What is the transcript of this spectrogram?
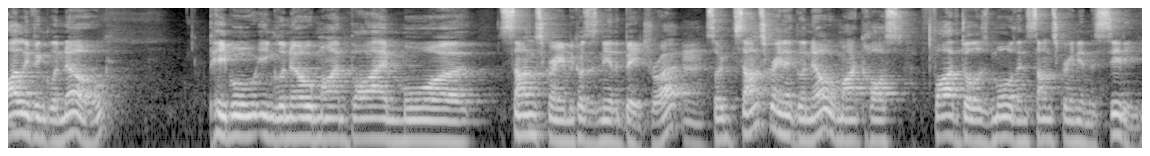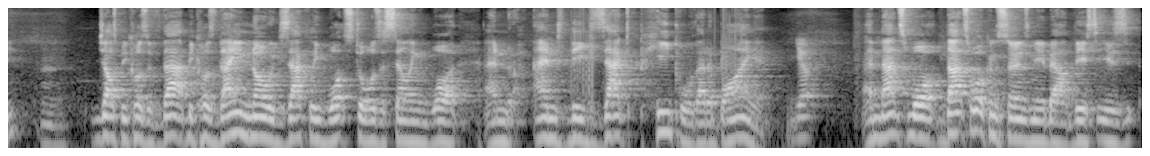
I live in Glenelg. People in Glenelg might buy more sunscreen because it's near the beach, right? So sunscreen at Glenelg might cost five dollars more than sunscreen in the city, just because of that. Because they know exactly what stores are selling what and and the exact people that are buying it Yep. and that's what that's what concerns me about this is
